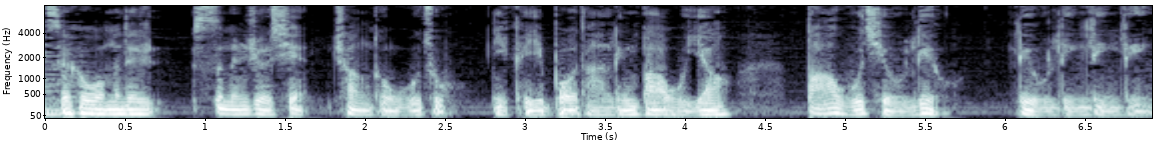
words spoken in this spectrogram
此刻我们的四门热线畅通无阻，你可以拨打零八五幺八五九六六零零零。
